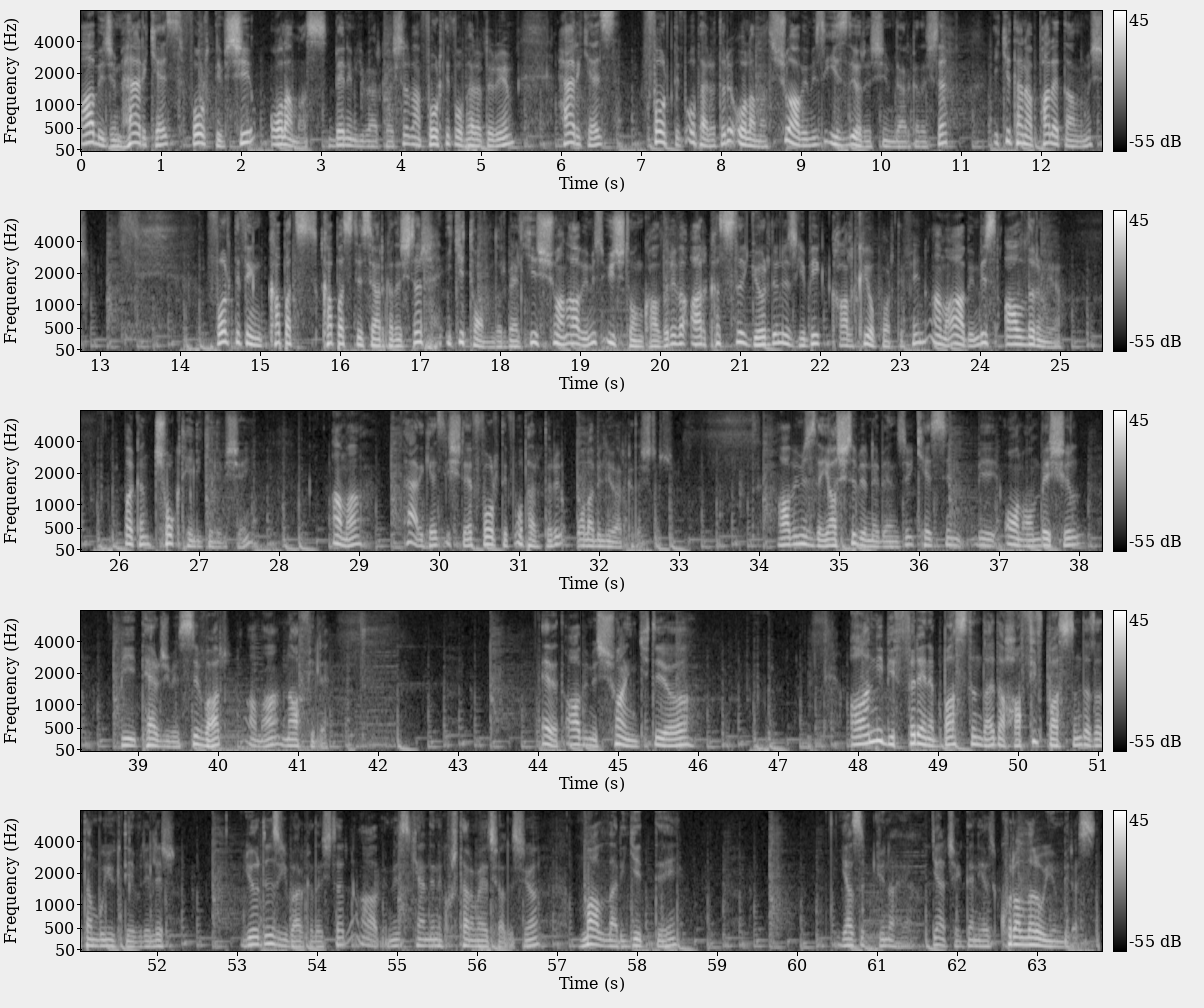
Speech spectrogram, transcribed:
Abicim herkes forkliftçi olamaz. Benim gibi arkadaşlar. Ben forklift operatörüyüm. Herkes forklift operatörü olamaz. Şu abimizi izliyoruz şimdi arkadaşlar. İki tane palet almış. Forklift'in kapas- kapasitesi arkadaşlar 2 tondur belki. Şu an abimiz 3 ton kaldırıyor ve arkası gördüğünüz gibi kalkıyor forklift'in ama abimiz aldırmıyor. Bakın çok tehlikeli bir şey. Ama herkes işte forklift operatörü olabiliyor arkadaşlar. Abimiz de yaşlı birine benziyor. Kesin bir 10-15 yıl bir tecrübesi var ama nafile. Evet abimiz şu an gidiyor. Ani bir frene bastığında da hafif bastığında zaten bu yük devrilir. Gördüğünüz gibi arkadaşlar abimiz kendini kurtarmaya çalışıyor. Malları gitti. Yazık günah ya. Gerçekten yazık. Kurallara uyun biraz.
